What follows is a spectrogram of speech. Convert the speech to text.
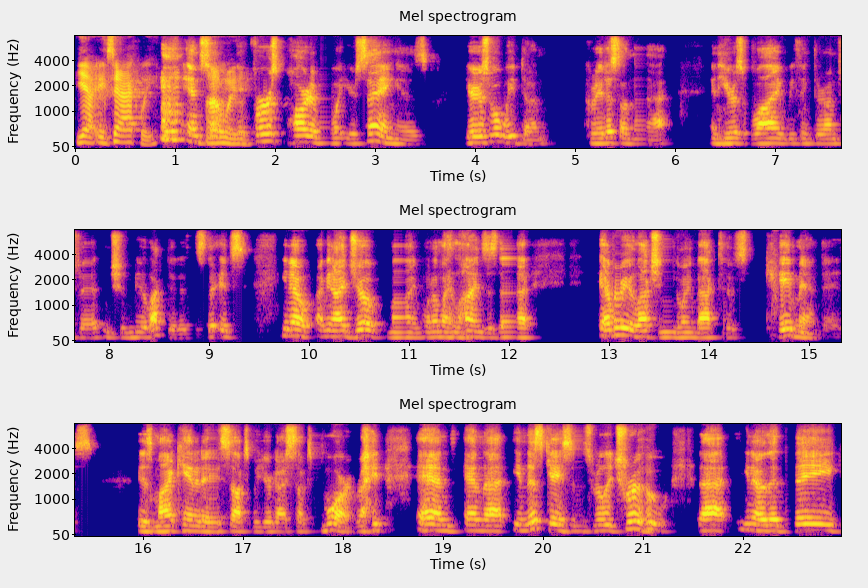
Yeah, exactly. and so the first part of what you're saying is here's what we've done, grade us on that, and here's why we think they're unfit and shouldn't be elected. It's it's you know, I mean, I joke. My one of my lines is that every election going back to caveman days is my candidate sucks, but your guy sucks more, right? And and that in this case, it's really true that you know that they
